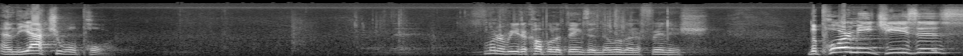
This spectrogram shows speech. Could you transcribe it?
and the actual poor. I'm going to read a couple of things and then we're going to finish. The poor meet Jesus.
